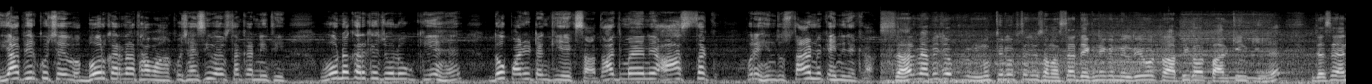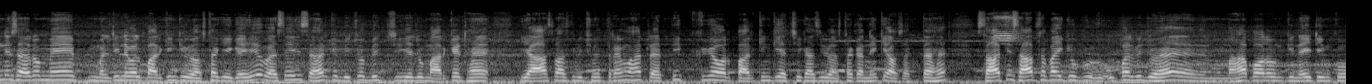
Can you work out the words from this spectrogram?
या फिर कुछ बोर करना था वहाँ, कुछ ऐसी व्यवस्था करनी थी, वो न करके जो लोग किए हैं, दो पानी टंकी एक साथ। आज मैंने आज तक पूरे हिंदुस्तान में कहीं नहीं देखा। शहर में अभी जो मुख्य रूप से जो समस्या देखने को मिल रही है, वो ट्रैफ़िक और पार्किंग की है। जैसे अन्य शहरों में मल्टी लेवल पार्किंग की व्यवस्था की गई है, वैसे ही शहर के बीचों बीच ये जो मार्केट हैं या आसपास के क्षेत्र हैं, वहाँ ट्रैफ़िक और पार्किंग की अच्छी खासी व्यवस्था करने की आवश्यकता है। साथ ही साफ़ सफ़ाई के ऊपर भी जो है, महापौर उनकी नई टीम को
